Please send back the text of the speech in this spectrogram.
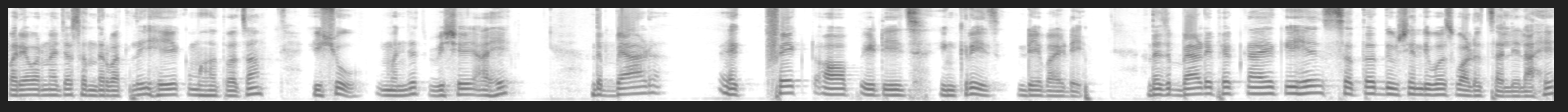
पर्यावरणाच्या संदर्भातले हे एक महत्त्वाचा इश्यू म्हणजेच विषय आहे. The bad effect of it is increase day by day. त्याचं बॅड इफेक्ट काय आहे की हे सतत दिवसेंदिवस वाढत चाललेलं आहे.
